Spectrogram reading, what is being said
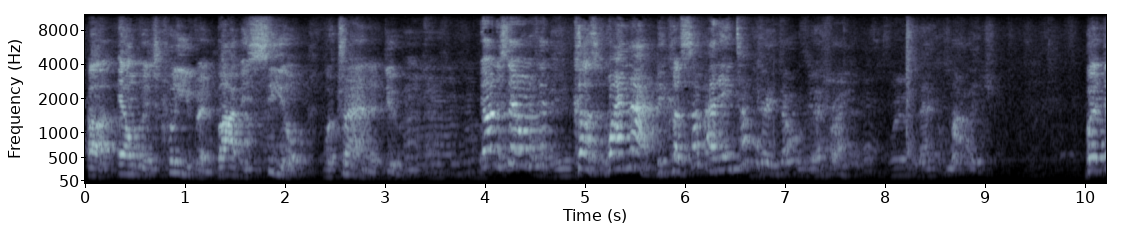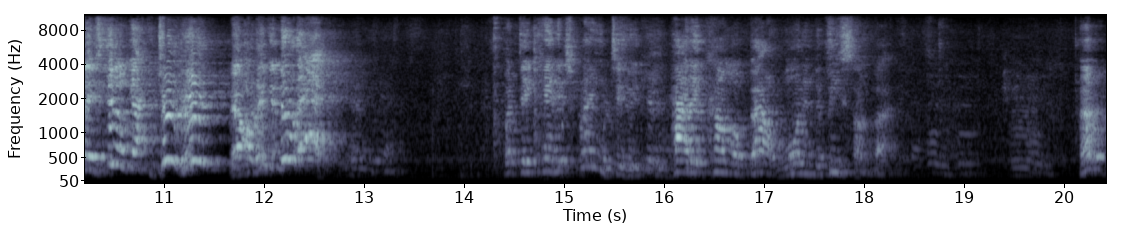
uh, Eldridge Cleaver and Bobby Seale were trying to do. You understand what I'm saying? Because why not? Because somebody ain't talking. They told you. That's right. Lack of knowledge. But they still got the two. All they can do that. But they can't explain to you how they come about wanting to be somebody. Huh?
